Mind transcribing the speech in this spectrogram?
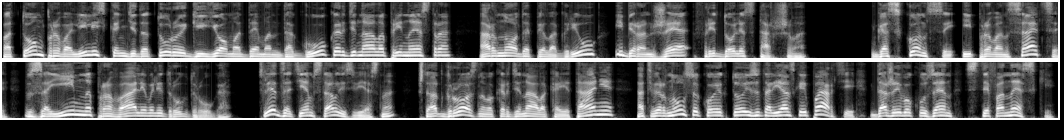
Потом провалились кандидатуры Гийома де Мандагу, кардинала Принестра, Арно де Пелагрю и Беранже Фридоля-старшего. Гасконцы и провансальцы взаимно проваливали друг друга. Вслед за тем стало известно, что от грозного кардинала Каэтани отвернулся кое-кто из итальянской партии, даже его кузен Стефанески.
